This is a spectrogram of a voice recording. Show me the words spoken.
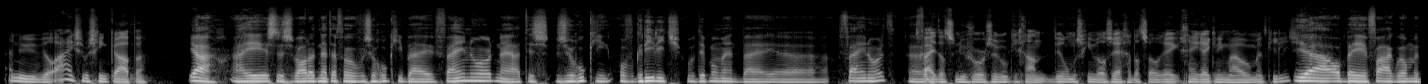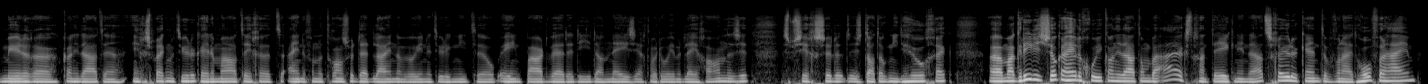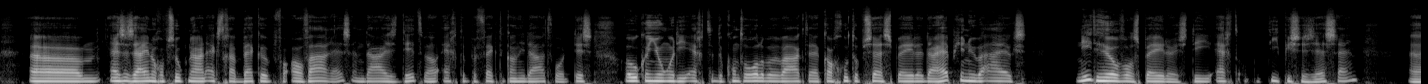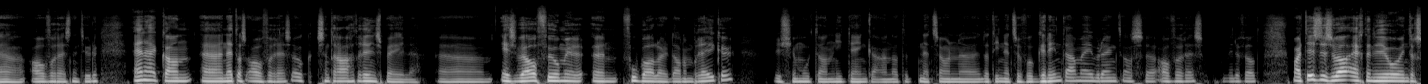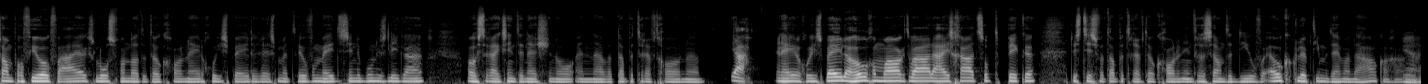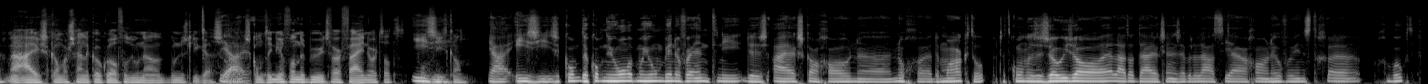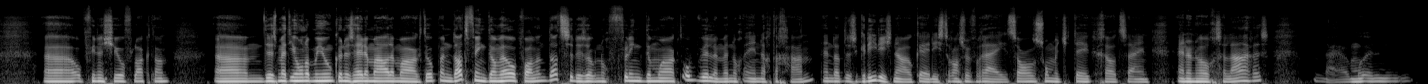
En nu wil Ajax misschien kapen. Ja, hij is dus, we hadden het net even over Zerouki bij Feyenoord. Nou ja, het is Zerouki of Grilic op dit moment bij eh, Feyenoord. Het Eh, feit dat ze nu voor Zerouki gaan, wil misschien wel zeggen dat ze al re- geen rekening meer houden met Grilic. Ja, al ben je vaak wel met meerdere kandidaten in gesprek natuurlijk. Helemaal tegen het einde van de transfer deadline. Dan wil je natuurlijk niet eh, op één paard wedden die dan nee zegt, waardoor je met lege handen zit. Dus op zich zullen, is dat ook niet heel gek. Uh, maar Grealish is ook een hele goede kandidaat om bij Ajax te gaan tekenen inderdaad. Scheuder kent hem vanuit Hoffenheim. Um, en ze zijn nog op zoek naar een extra backup voor Alvarez. En daar is dit wel echt de perfecte kandidaat voor. Het is ook een jongen die echt de controle bewaakt. Hij kan goed op zes spelen. Daar heb je nu bij Ajax niet heel veel spelers die echt op een typische zes zijn. Uh, Alvarez natuurlijk. En hij kan, uh, net als Alvarez, ook centraal achterin spelen. Uh, is wel veel meer een voetballer dan een breker. Dus je moet dan niet denken aan dat, het net zo'n, uh, dat hij net zoveel grinta meebrengt als uh, Alvarez op het middenveld. Maar het is dus wel echt een heel interessant profiel ook voor Ajax. Los van dat het ook gewoon een hele goede speler is met heel veel meters in de Bundesliga. Oostenrijks International. En uh, wat dat betreft gewoon ja, een hele goede speler. Hoge marktwaarde. Hij is gratis op te pikken. Dus het is wat dat betreft ook gewoon een interessante deal voor elke club die met hem aan de haal kan gaan. Ja, maar Ajax kan waarschijnlijk ook wel voldoen aan het Bundesliga. Ja, komt in ieder geval in de buurt waar Feyenoord dat Easy. niet kan. Ja, easy. Ze komt, er komt nu 100 miljoen binnen voor Anthony. Dus Ajax kan gewoon uh, nog uh, de markt op. Dat konden ze sowieso al, hè, laat dat duidelijk zijn. Ze hebben de laatste jaren gewoon heel veel winst ge, geboekt. Uh, op financieel vlak dan. Um, dus met die 100 miljoen kunnen ze helemaal de markt op. En dat vind ik dan wel opvallend. Dat ze dus ook nog flink de markt op willen met nog één dag te gaan. En dat is Greedish. Nou oké, okay, die is transfervrij. Het zal een sommetje tekengeld zijn en een hoog salaris. Nou,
